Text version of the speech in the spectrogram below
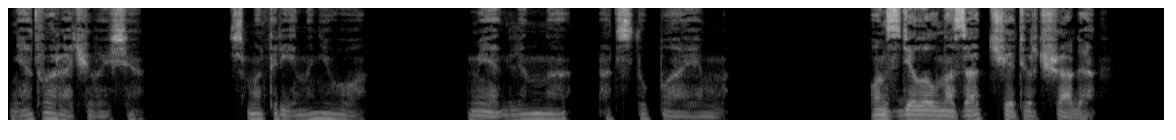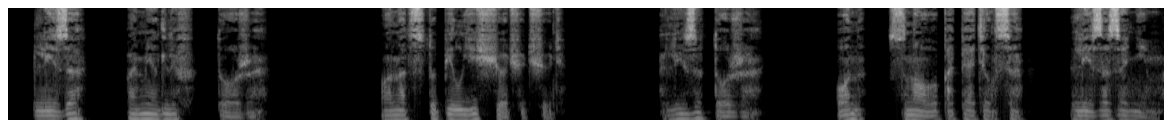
«Не отворачивайся. Смотри на него. Медленно отступаем. Он сделал назад четверть шага. Лиза, помедлив, тоже. Он отступил еще чуть-чуть. Лиза тоже. Он снова попятился, Лиза за ним.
